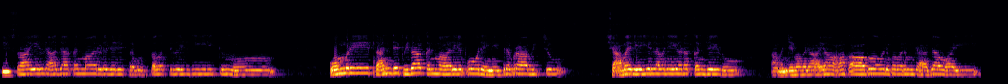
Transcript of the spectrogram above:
ഇസ്രായേൽ രാജാക്കന്മാരുടെ ചരിത്ര പുസ്തകത്തിൽ എഴുതിയിരിക്കുന്നു. ഒമ്രി തന്റെ പിതാക്കന്മാരെ പോലെ നിദ്ര പ്രാപിച്ചു. ശമരിയയിൽ അവനെ അടക്കം ചെയ്തു. അവന്റെ മകനായ ആഹാബ് അവന് പകരം രാജാവായി.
